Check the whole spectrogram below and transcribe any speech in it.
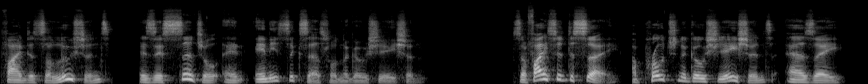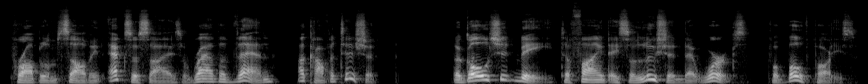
finding solutions is essential in any successful negotiation. Suffice it to say, approach negotiations as a problem solving exercise rather than a competition. The goal should be to find a solution that works for both parties.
